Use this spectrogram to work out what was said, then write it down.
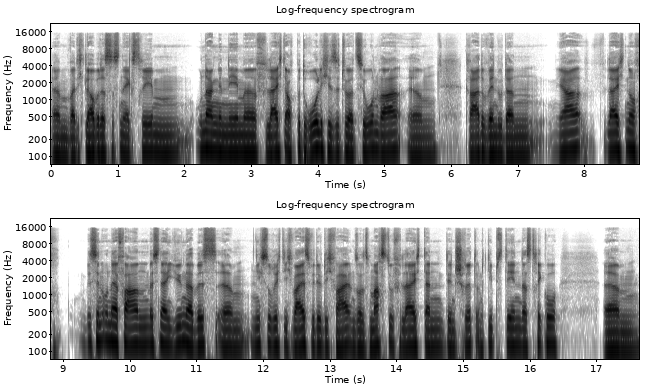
ähm, weil ich glaube, dass es eine extrem unangenehme, vielleicht auch bedrohliche Situation war. Ähm, Gerade wenn du dann, ja, vielleicht noch ein bisschen unerfahren, ein bisschen jünger bist, ähm, nicht so richtig weißt, wie du dich verhalten sollst, machst du vielleicht dann den Schritt und gibst denen das Trikot. Ähm,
